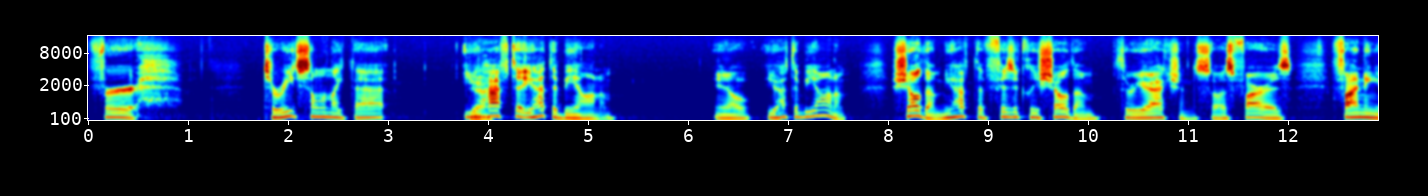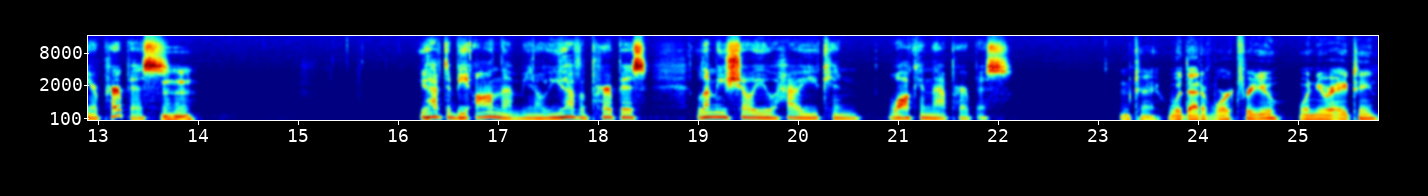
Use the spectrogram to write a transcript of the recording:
for to reach someone like that, you Yeah. have to you have to be on them. You know, you have to be on them. Show them. You have to physically show them through your actions. So as far as finding your purpose, hmm you have to be on them you know you have a purpose let me show you how you can walk in that purpose Okay. Would that have worked for you when you were 18?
